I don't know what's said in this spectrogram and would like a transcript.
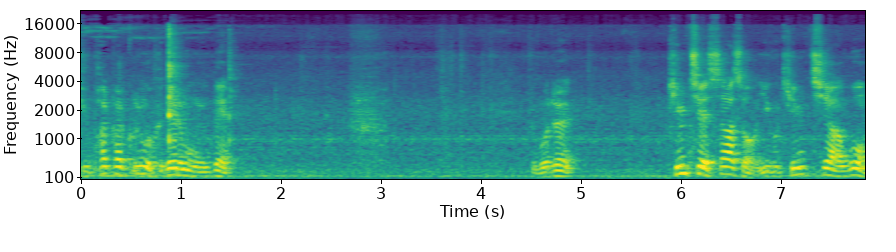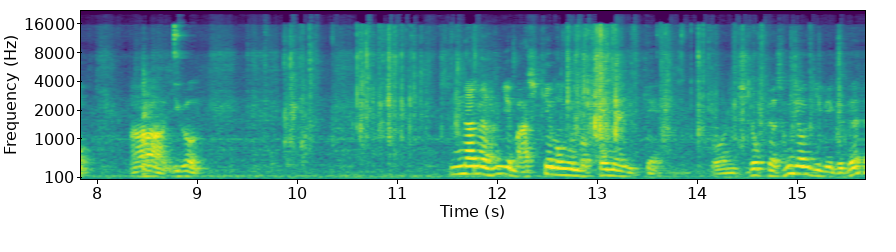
지금 팔팔 끓는 거 그대로 먹는데 이거를 김치에 싸서 이거 김치하고 아 이거 신라면 한 개 맛있게 먹는 법 설명해 줄게 이건 지도표 성경김이거든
